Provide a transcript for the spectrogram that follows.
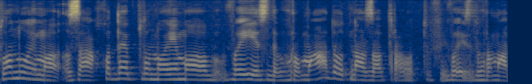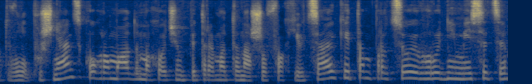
плануємо заходи, плануємо виїзди в громаду. От на завтра, от виїзд в громаду в Лопушнянську громаду. Ми хочемо підтримати нашого фахівця, який там працює в грудні місяці.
